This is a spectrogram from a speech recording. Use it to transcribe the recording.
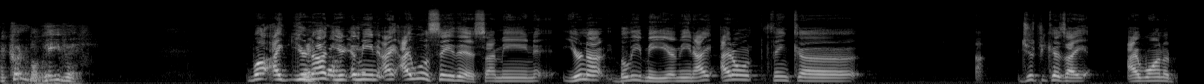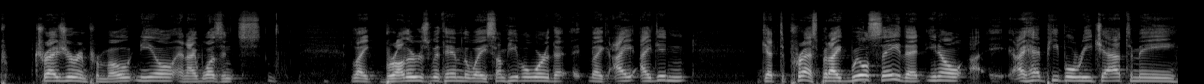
I couldn't believe it. Well, I you're not. You're, I mean, I, I will say this. I mean, you're not. Believe me. I mean, I I don't think uh, just because I I want to pr- treasure and promote Neil, and I wasn't like brothers with him the way some people were. That like I I didn't get depressed, but I will say that you know I, I had people reach out to me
